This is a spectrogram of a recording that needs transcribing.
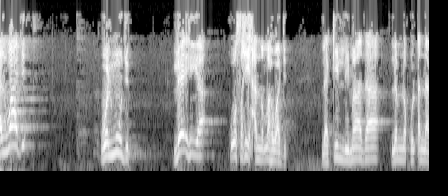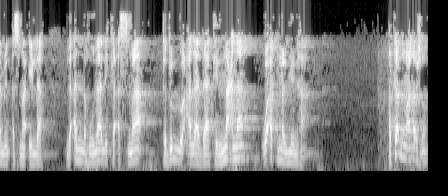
الواجد والموجد ليه هي؟ هو صحيح أن الله واجد لكن لماذا لم نقل أنها من أسماء الله؟ لأن هنالك أسماء تدل على ذات المعنى وأكمل منها. الكلام معناه شنو؟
